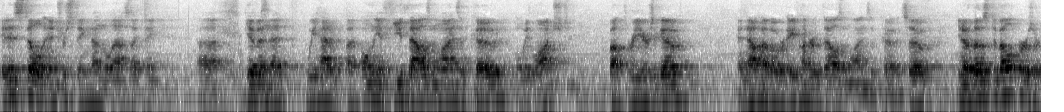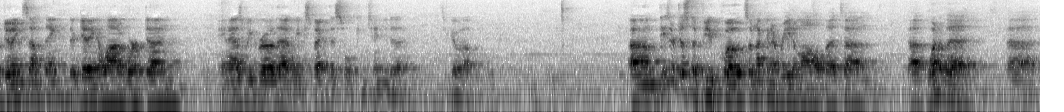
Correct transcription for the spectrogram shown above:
it is still interesting nonetheless, I think, uh, given that we had uh, only a few thousand lines of code when we launched about three years ago, and now have over 800,000 lines of code. So, you know, those developers are doing something, they're getting a lot of work done, and as we grow that, we expect this will continue to, to go up. Um, these are just a few quotes. I'm not going to read them all, but um, uh, one of the uh,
